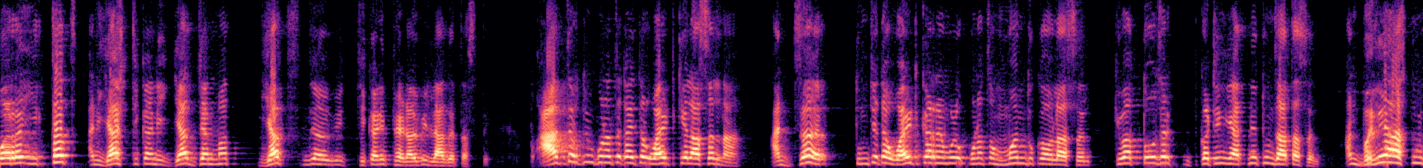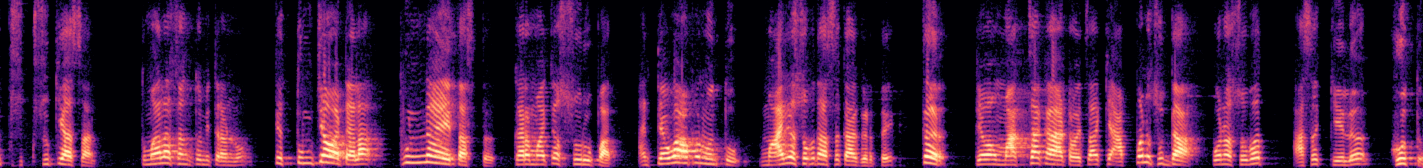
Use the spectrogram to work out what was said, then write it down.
पर इथंच आणि याच ठिकाणी याच जन्मात याच ठिकाणी फेडावी लागत असते. आज जर तुम्ही कोणाचं काहीतरी वाईट केलं असेल ना आणि जर तुमच्या त्या वाईट कारणामुळे कोणाचं मन दुखावलं असेल किंवा तो जर कठीण यातनेतून जात असेल आणि भले आज तुम्ही सुखी असाल तुम्हाला सांगतो मित्रांनो ते तुमच्या वाट्याला पुन्हा येत असतं कर्माच्या स्वरूपात. आणि तेव्हा आपण म्हणतो माझ्यासोबत असं का घडतंय? तर तेव्हा मागचा का आठवायचा की आपण सुद्धा कोणासोबत असं केलं होतं.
